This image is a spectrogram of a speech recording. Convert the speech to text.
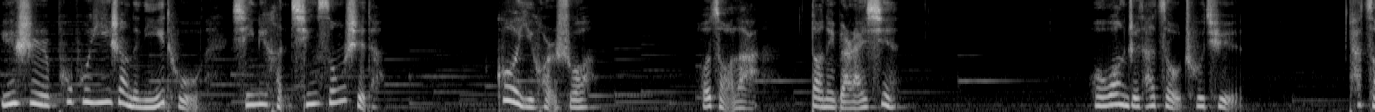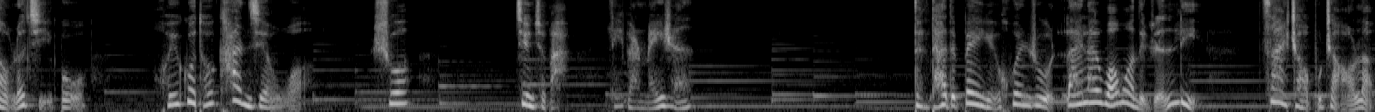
于是扑扑衣上的泥土，心里很轻松似的。过一会儿说：“我走了，到那边来信。”我望着他走出去，他走了几步。回过头看见我，说：“进去吧，里边没人。”等他的背影混入来来往往的人里，再找不着了，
